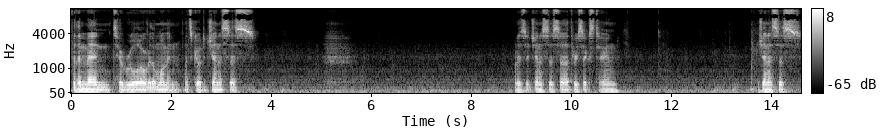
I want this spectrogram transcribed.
for the men to rule over the woman. Let's go to Genesis. What is it? Genesis uh, 3.16. Genesis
